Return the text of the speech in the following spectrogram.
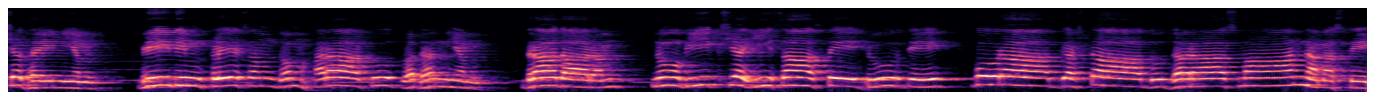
ச தைன்யம். भीतिं क्लेशं त्वं हराशुध्वधन्यं द्रादारं नो वीक्ष्य ईशास्ते झूर्ते घोराद्गष्टादुद्धरास्मान् நமஸ்தே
